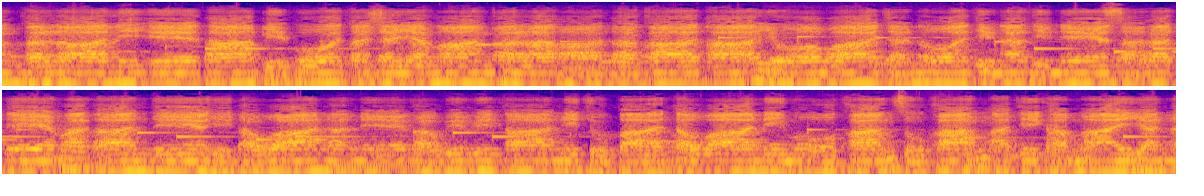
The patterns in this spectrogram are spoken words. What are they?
งคลานิเอตาปิพุทธชยมังคลาอัตตาทายโยวาจโนทินาทิเนสรเตมตันติหิตวานเนกวิวิธานิจุปัตตวานิโมขังสุขังอธิขมายน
